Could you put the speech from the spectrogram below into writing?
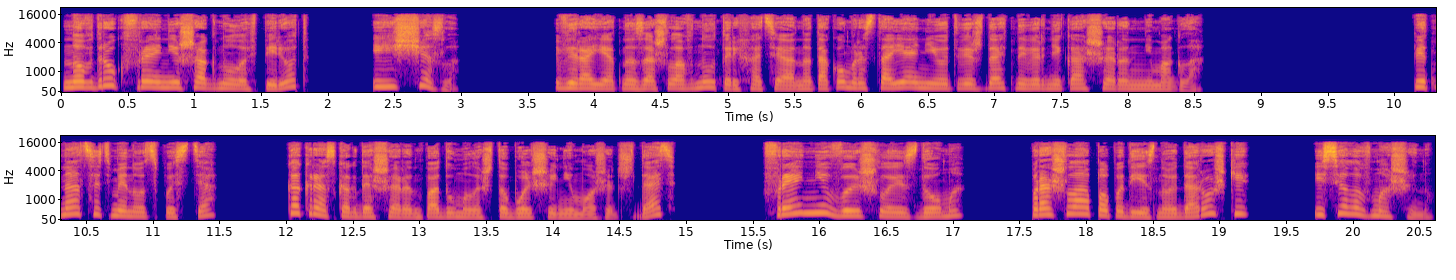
Но вдруг Фрэнни шагнула вперед и исчезла. Вероятно, зашла внутрь, хотя на таком расстоянии утверждать наверняка Шерон не могла. 15 минут спустя, как раз когда Шерон подумала, что больше не может ждать, Фрэнни вышла из дома, прошла по подъездной дорожке и села в машину.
